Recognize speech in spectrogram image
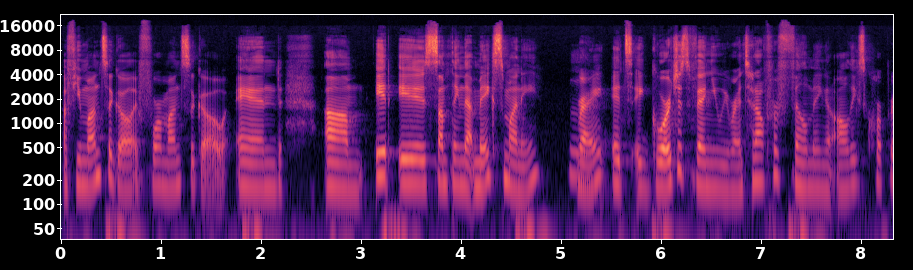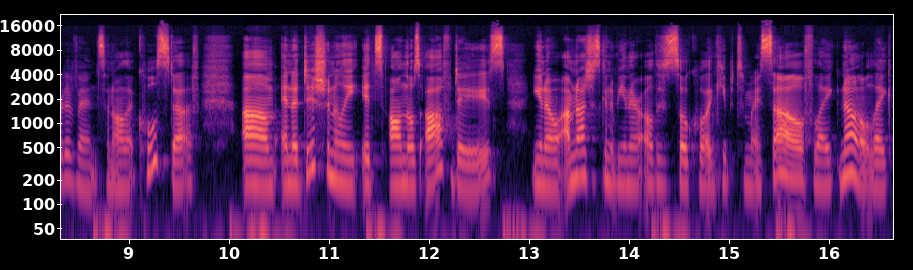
a few months ago, like four months ago. And um, it is something that makes money right? It's a gorgeous venue. We rent it out for filming and all these corporate events and all that cool stuff. Um, and additionally, it's on those off days. You know, I'm not just going to be in there. Oh, this is so cool. I keep it to myself. Like, no, like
